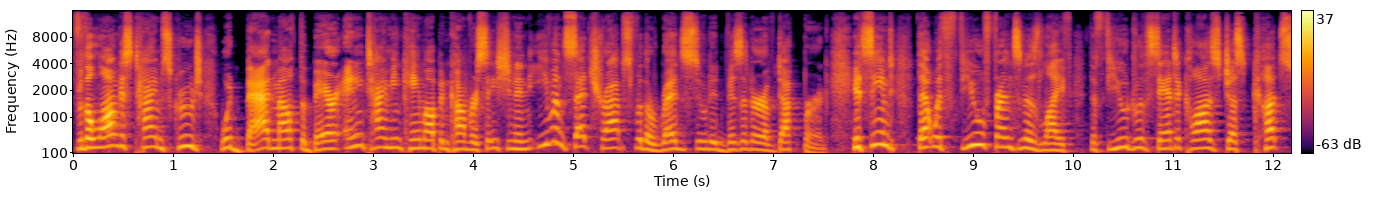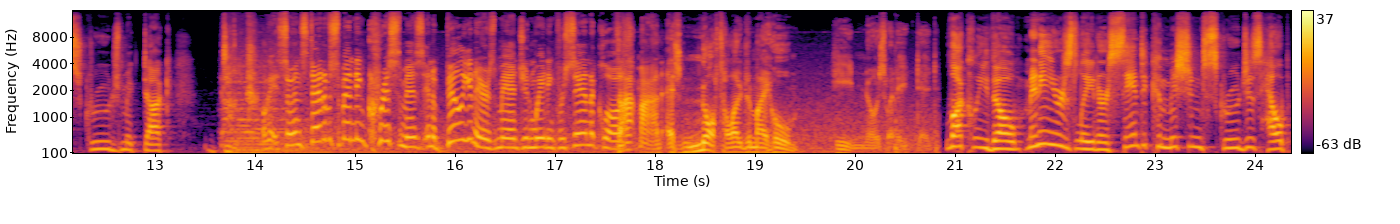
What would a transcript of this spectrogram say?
For the longest time, Scrooge would badmouth the bear anytime he came up in conversation and even set traps for the red suited visitor of Duckburg. It seemed that with few friends in his life, the feud with Santa Claus just cut Scrooge McDuck deep. Okay, so instead of spending Christmas in a billionaire's mansion waiting for Santa Claus. That man is not allowed in my home. He knows what he did. Luckily, though, many years later, Santa commissioned Scrooge's help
